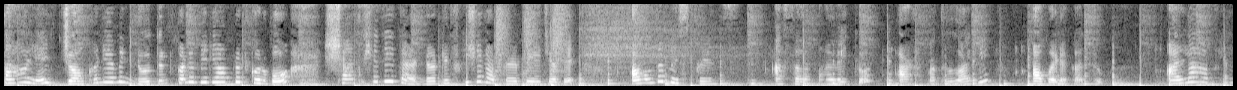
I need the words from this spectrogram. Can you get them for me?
তাহলে যখনই আমি নতুন কোনো ভিডিও আপলোড করব, সাথে সাথে তার নোটিফিকেশন আপনারা পেয়ে যাবেন। অল দ্য বেস্ট ফ্রেন্ডস আসসালামু আলাইকুম। আহমতুল্লাহি আবরাকাতু আল্লাহ হাফিজ।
